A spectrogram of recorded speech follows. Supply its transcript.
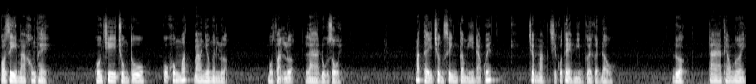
Có gì mà không thể. Huống chi trùng tu Cũng không mất bao nhiêu ngân lượng. Một vạn lượng là đủ rồi. Mắt thấy trường sinh tâm ý đã quyết Trương mặt chỉ có thể mỉm cười gần đầu. Được, Ta theo ngươi.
